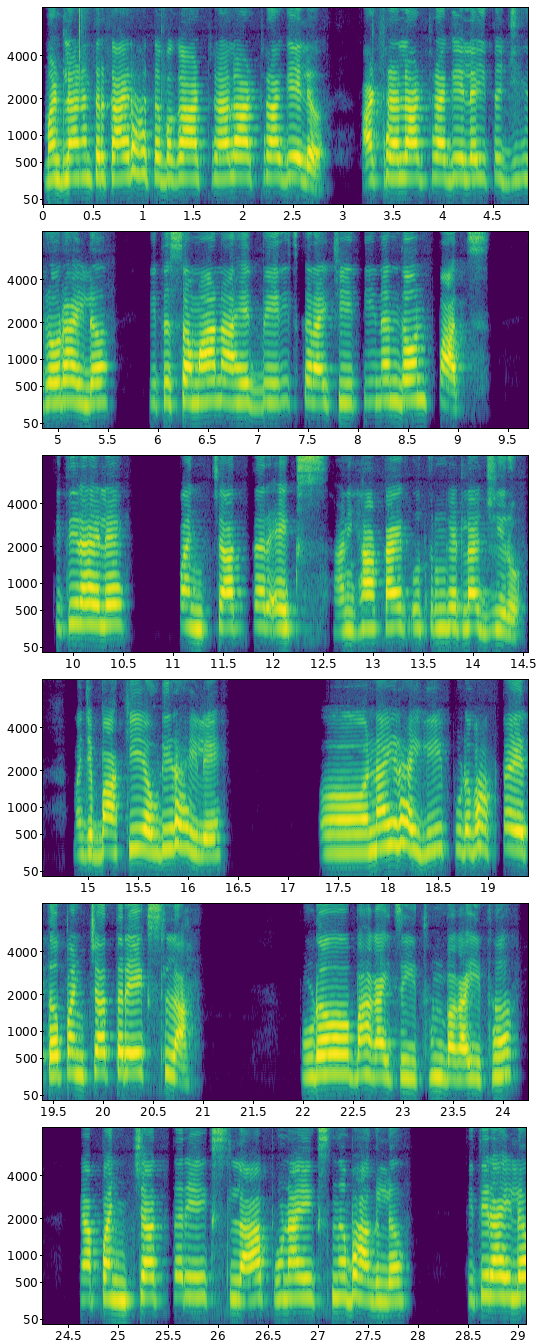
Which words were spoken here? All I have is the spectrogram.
म्हटल्यानंतर काय राहतं बघा? अठराला अठरा गेलं. अठराला अठरा गेलं इथं झिरो राहिलं. इथं समान आहेत बेरीज करायची. तीन आणि दोन पाच. किती राहिले? पंच्याहत्तर एक्स आणि हा काय उतरून घेतला? झिरो. म्हणजे बाकी एवढी राहिले. नाही राहिली. पुढं भागता येतं पंच्याहत्तर एक्सला पुढं भागायचं इथून बघा इथं. ह्या पंच्याहत्तर एक्सला पुन्हा एक्सनं भागलं. किती राहिलं?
